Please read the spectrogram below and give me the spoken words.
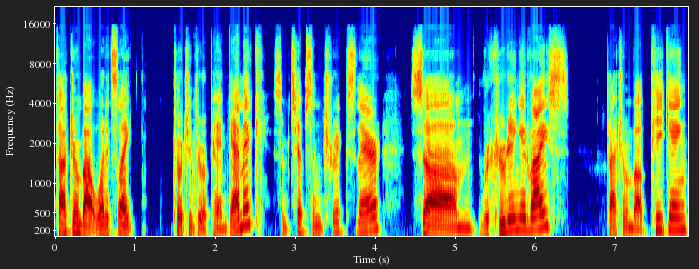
Talked to him about what it's like coaching through a pandemic, some tips and tricks there, some recruiting advice. Talked to him about peaking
